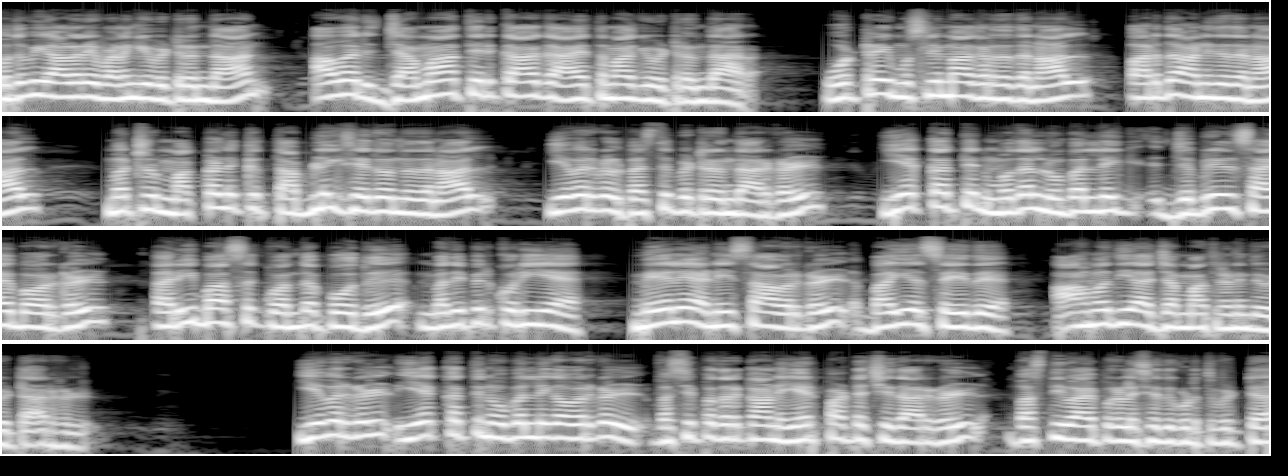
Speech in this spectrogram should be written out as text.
உதவியாளரை வழங்கிவிட்டிருந்தான். அவர் ஜமாத்திற்காக ஆயத்தமாகி விட்டிருந்தார் ஒற்றை முஸ்லிமாக இருந்ததனால் பர்தா அணிந்ததனால் மற்றும் மக்களுக்கு தப்லீக் செய்து வந்ததனால் இவர்கள் பஸ்து பெற்றிருந்தார்கள் இயக்கத்தின் முதல் முபல்லிக் ஜிப்ரீல் சாஹிப் அவர்கள் கரீபாஸுக்கு வந்தபோது மதிப்பிற்குரிய மேலே அனிசா அவர்கள் பையஸ் செய்து அஹமதியா ஜமாத் இணைந்து விட்டார்கள் இவர்கள் இயக்கத்தின் உபல்லிக் அவர்கள் வசிப்பதற்கான ஏற்பாட்டை செய்தார்கள். வசதி வாய்ப்புகளை செய்து கொடுத்துவிட்டு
